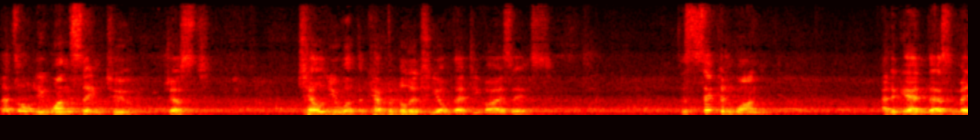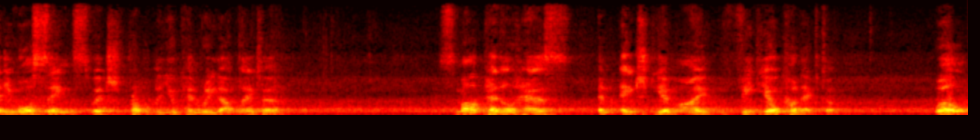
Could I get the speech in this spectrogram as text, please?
That's only one thing to just tell you what the capability of that device is. The second one, and again, there's many more things which probably you can read up later. Smart Panel has an HDMI video connector. Well,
